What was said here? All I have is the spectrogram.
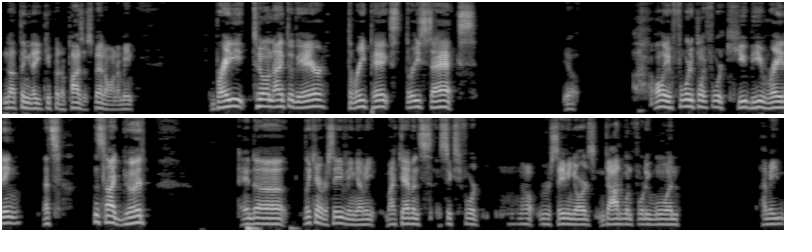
nothing that you can put a positive spin on. I mean, Brady 209 through the air, three picks, three sacks. You know, only a 40.4 QB rating. That's that's not good. And uh looking at receiving, I mean, Mike Evans 64 you know, receiving yards, Godwin 41. I mean,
